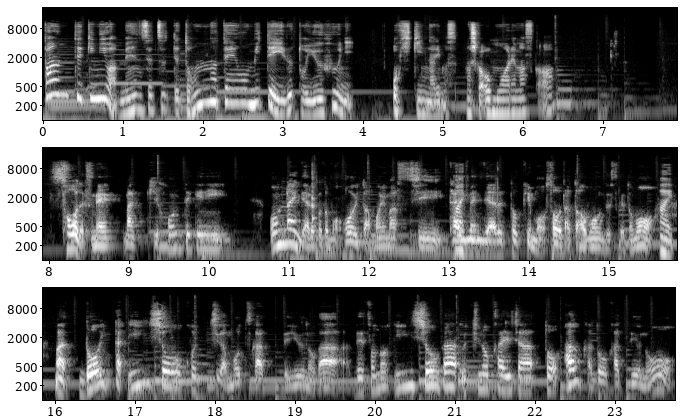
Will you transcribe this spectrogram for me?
般的には面接ってどんな点を見ているというふうにお聞きになります？もしくは思われますか？そうですね。まあ、基本的にオンラインでやることも多いとは思いますし、対面でやるときもそうだとは思うんですけども、はい。まあ、どういった印象をこっちが持つかっていうのが、で、その印象がうちの会社と合うかどうかっていうのを、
